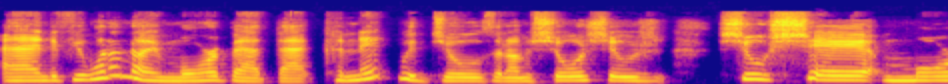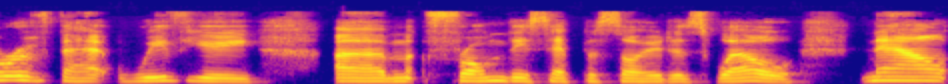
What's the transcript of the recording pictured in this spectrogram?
And if you want to know more about that, connect with Jules, and I'm sure she'll she'll share more of that with you um, from this episode as well. Now,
